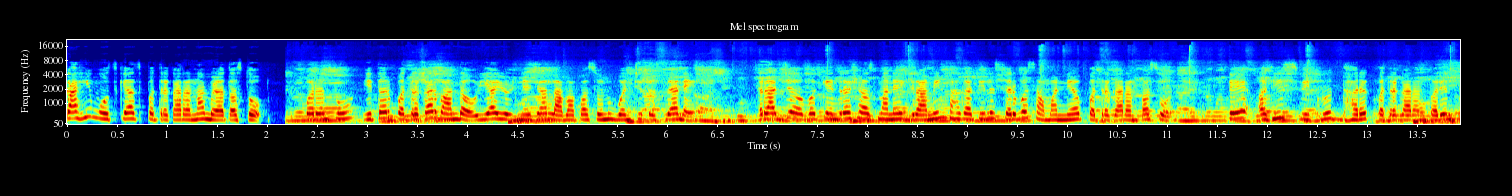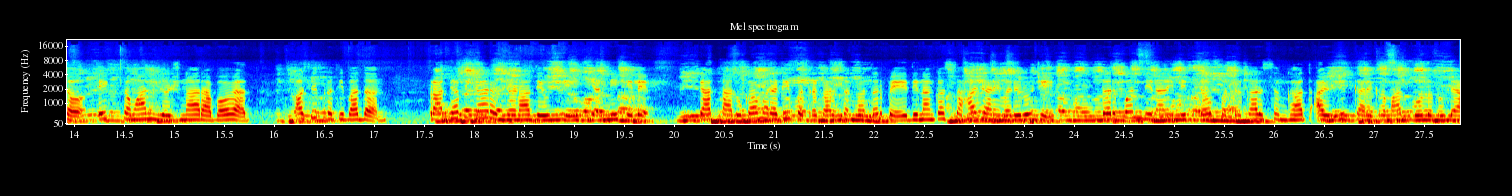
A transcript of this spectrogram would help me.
काही मोजक्याच पत्रकारांना मिळत असतो. परंतु इतर पत्रकार बांधव या योजनेच्या लाभापासून वंचित असल्याने राज्य व केंद्र शासनाने ग्रामीण भागातील सर्वसामान्य पत्रकारांपासून ते अधिस्वीकृत धारक पत्रकारांपर्यंत एक समान योजना राबवाव्यात असे प्रतिपादन प्राध्यापिका रंजना देवशी यांनी केले. त्यात तालुका मराठी पत्रकार संघातर्फे दिनांक सहा जानेवारी रोजी दर्पण दिनानिमित्त पत्रकार संघात आयोजित कार्यक्रमात बोलत होत्या.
